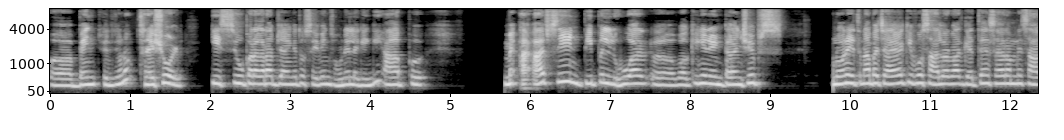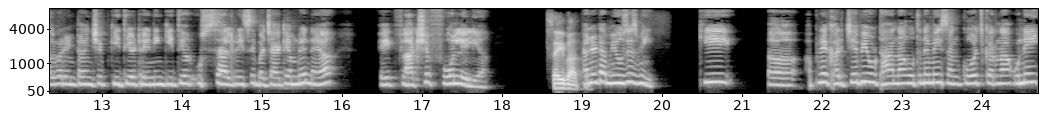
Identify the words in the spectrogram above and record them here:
bench you know thresh कि इससे ऊपर अगर आप जाएँगे तो सेविंग्स होने लगेंगी। आप मैं I seen people who are working in internships उन्होंने इतना बचाया कि वो साल भर बाद कहते हैं सर हमने साल भर इंटर्नशिप की थी ट्रेनिंग की थी और उस सैलरी से बचा के हमने नया एक फ्लैगशिप फ़ोन ले लिया. सही बात एंड इट अम्यूजेज मी कि अ, अपने खर्चे भी उठाना उतने में ही संकोच करना उन्हें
